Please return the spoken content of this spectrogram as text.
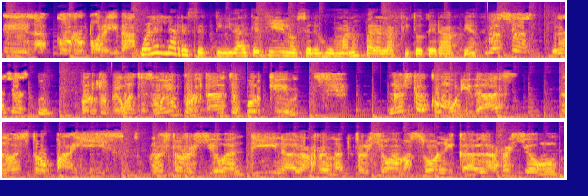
eh, la corporeidad. ¿Cuál es la receptividad que tienen los seres humanos para la fitoterapia? Gracias, gracias por tu pregunta. Es muy importante porque nuestra comunidad nuestro país, nuestra región andina, la región amazónica, la región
